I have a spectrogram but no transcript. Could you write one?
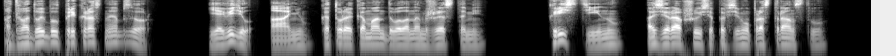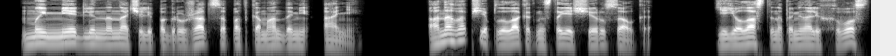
Под водой был прекрасный обзор. Я видел Аню, которая командовала нам жестами, Кристину, озиравшуюся по всему пространству. Мы медленно начали погружаться под командами Ани. Она вообще плыла, как настоящая русалка. Ее ласты напоминали хвост,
